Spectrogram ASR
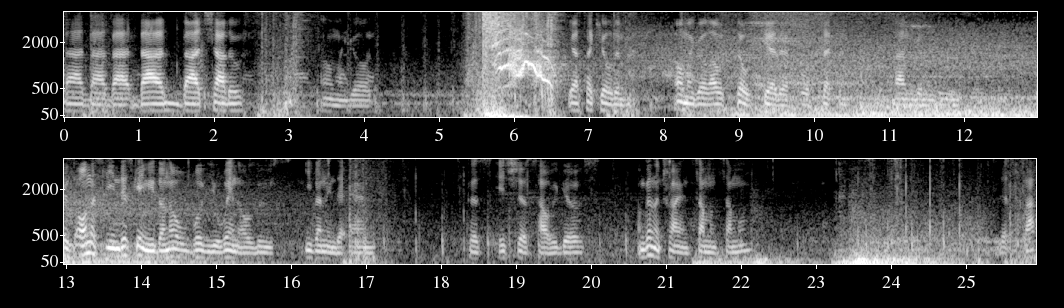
Bad, bad, bad, bad, bad shadows. Oh my god. Yes, I killed him. Oh my god, I was so scared there for a second. I'm gonna lose. Because honestly, in this game, you don't know will you win or lose, even in the end. Because it's just how it goes. I'm gonna try and summon someone. Let's clap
